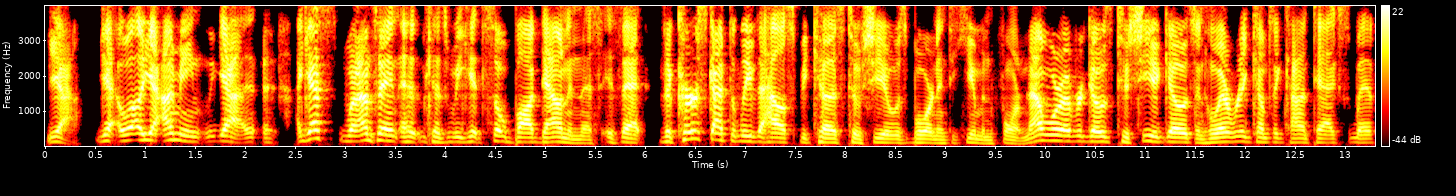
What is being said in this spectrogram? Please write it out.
Yeah. Yeah. Well, yeah. I mean, yeah. I guess what I'm saying, uh, because we get so bogged down in this, is that the curse got to leave the house because Toshio was born into human form. Now, wherever goes Toshio goes, and whoever he comes in contact with,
